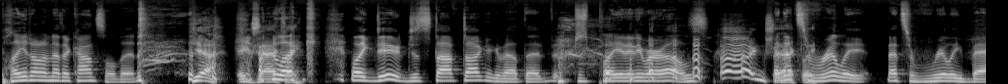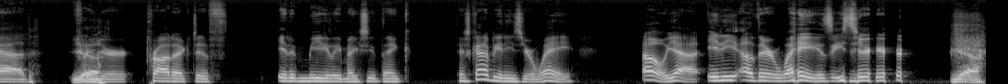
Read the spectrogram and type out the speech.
play it on another console then. Yeah. Exactly. like like dude, just stop talking about that. Just play it anywhere else. Ah, And that's really that's really bad Yeah. for your product if it immediately makes you think there's got to be an easier way. Oh yeah, any other way is easier. yeah.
